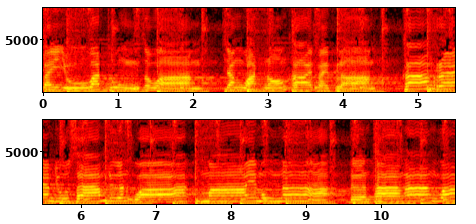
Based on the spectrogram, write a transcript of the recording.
ไปอยู่วัดทุ่งสว่าง จังหวัดหนองคายไปพลาง ค้างแรมอยู่สามเดือนกว่า หมายมุ่งหน้า เดินทางอ้างว้า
